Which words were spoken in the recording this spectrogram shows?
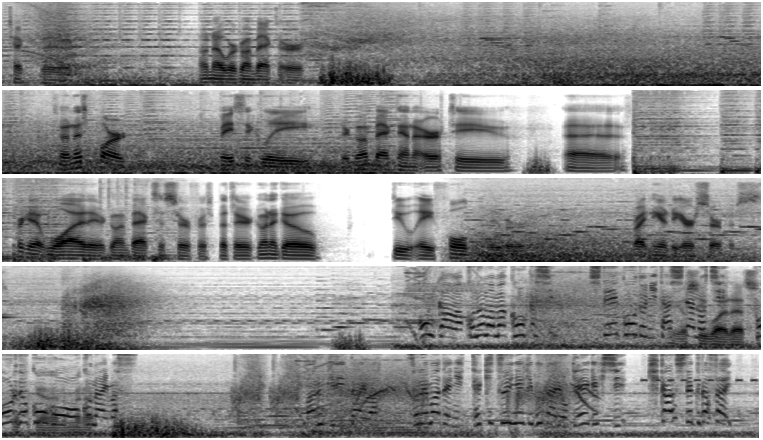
Protect the... Oh no, we're going back to Earth. So in this part, basically, they're going back down to Earth to... Uh, forget why they're going back to surface, but they're going to go do a fold maneuver right near the Earth's surface. した後ホールド攻防を行います。マルキリー隊はそれまでに敵追撃部隊を迎撃し帰還してください。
